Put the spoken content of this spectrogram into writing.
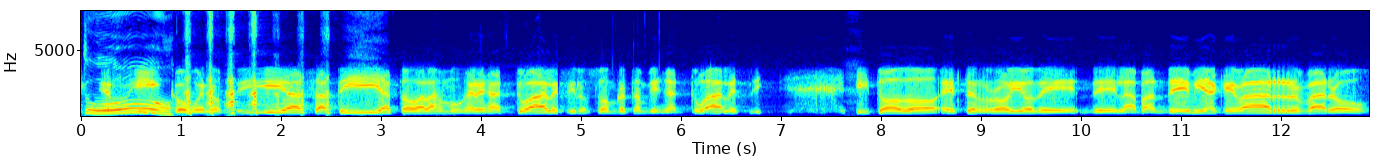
tú? Qué rico. Buenos días a ti, a todas las mujeres actuales y los hombres también actuales. Y, todo este rollo de, de la pandemia, qué bárbaro.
